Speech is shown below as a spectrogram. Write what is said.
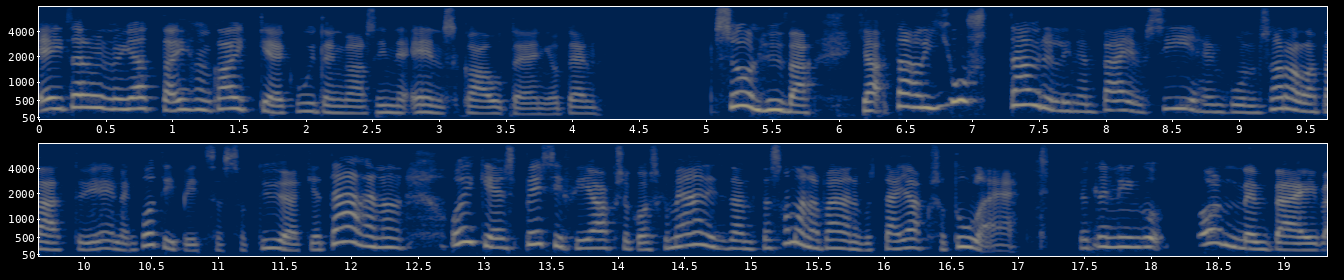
ei tarvinnut jättää ihan kaikkea kuitenkaan sinne ensi kauteen, joten se on hyvä. Ja tää oli just täydellinen päivä siihen, kun Saralla päättyi eilen kotipizzassa työt. Ja tämähän on oikein spesifi jakso, koska me äänitetään tätä samana päivänä, kun tämä jakso tulee. Joten niin kuin onnenpäivä.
